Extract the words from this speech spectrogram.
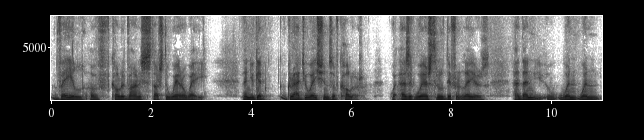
veil of colored varnish starts to wear away, then you get graduations of color as it wears through different layers. And then you, when when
